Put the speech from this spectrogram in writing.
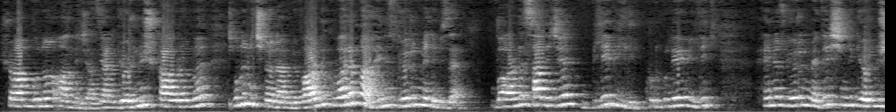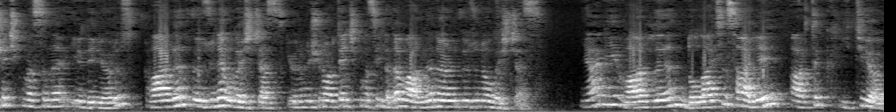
Şu an bunu anlayacağız. Yani görünüş kavramı bunun için önemli. Varlık var ama henüz görünmedi bize. Varlığı sadece bilebildik, kurgulayabildik. Henüz görünmedi. Şimdi görünüşe çıkmasını irdeliyoruz. Varlığın özüne ulaşacağız. Görünüşün ortaya çıkmasıyla da varlığın özüne ulaşacağız. Yani varlığın dolaysız hali artık yitiyor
